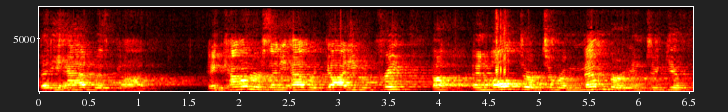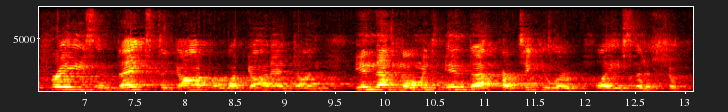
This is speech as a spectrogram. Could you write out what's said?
that he had with God. Encounters that he had with God. He would create uh, an altar to remember and to give praise and thanks to God for what God had done in that moment, in that particular place that it took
